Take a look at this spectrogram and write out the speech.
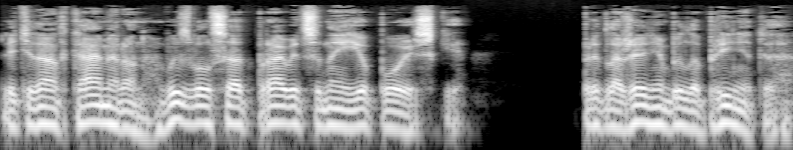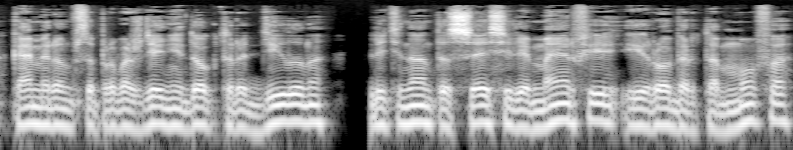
Лейтенант Камерон вызвался отправиться на ее поиски. Предложение было принято. Камерон в сопровождении доктора Дилана, лейтенанта Сесиля Мерфи и Роберта Моффа,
